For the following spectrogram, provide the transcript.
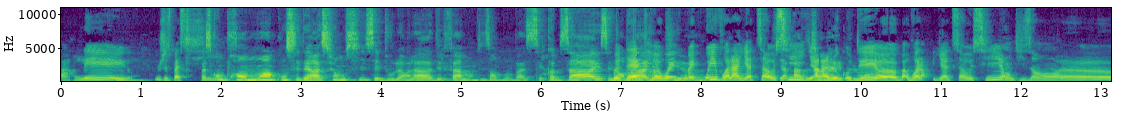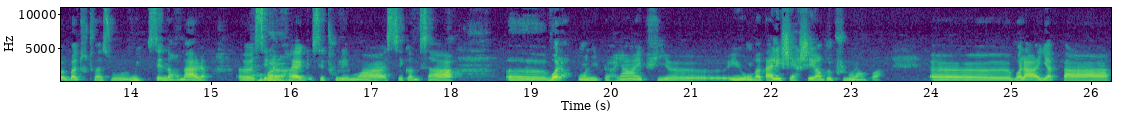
parlé. Mmh. Je sais pas si parce qu'on prend moins en considération aussi ces douleurs-là des femmes en disant bon bah c'est comme ça et c'est normal. Peut-être, ouais, ouais. oui voilà, il y a de ça aussi. Il y a, le côté, euh, bah, voilà, il y a de ça aussi en disant euh, bah de toute façon oui c'est normal, euh, c'est voilà. règle, c'est tous les mois, c'est comme ça. Euh, voilà, on n'y peut rien et puis euh, et on va pas aller chercher un peu plus loin, quoi. Euh, voilà, il n'y a pas.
